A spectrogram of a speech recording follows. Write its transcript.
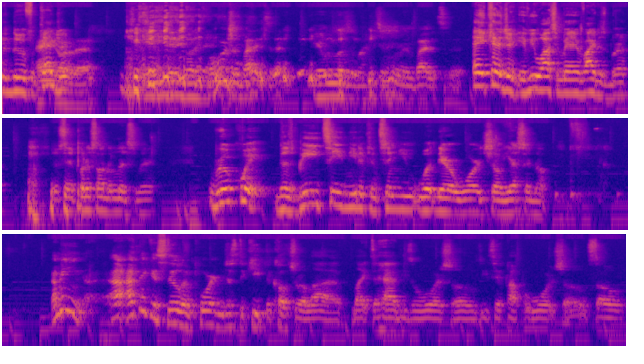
need to do it for I ain't going Kendrick. to that. Yeah, we did go to Well, that. we was invited to that. Yeah, we was invited to We were invited to that. Hey Kendrick, if you watching, man, invite us, bro. Just say, put us on the list, man. Real quick, does BET need to continue with their award show? Yes or no? I mean, I, I think it's still important just to keep the culture alive, like to have these award shows, these hip hop award shows. So,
